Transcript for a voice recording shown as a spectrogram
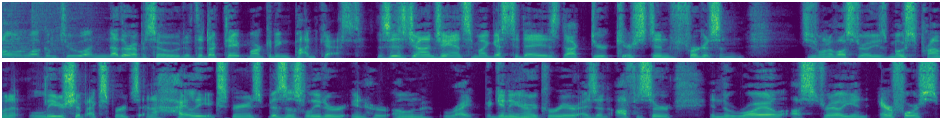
Hello and welcome to another episode of the Duct Tape Marketing Podcast. This is John Jantsch, and my guest today is Dr. Kirstin Ferguson. She's one of Australia's most prominent leadership experts and a highly experienced business leader in her own right, beginning her career as an officer in the Royal Australian Air Force.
